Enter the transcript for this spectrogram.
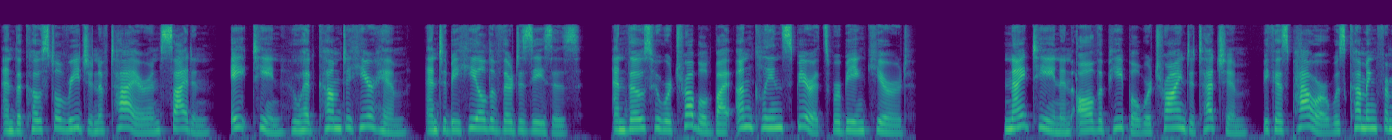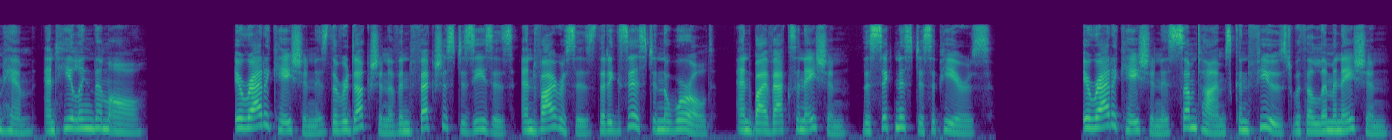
and the coastal region of Tyre and Sidon, 18 who had come to hear him, and to be healed of their diseases, and those who were troubled by unclean spirits were being cured. 19 And all the people were trying to touch him, because power was coming from him and healing them all. Eradication is the reduction of infectious diseases and viruses that exist in the world, and by vaccination, the sickness disappears. Eradication is sometimes confused with elimination,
